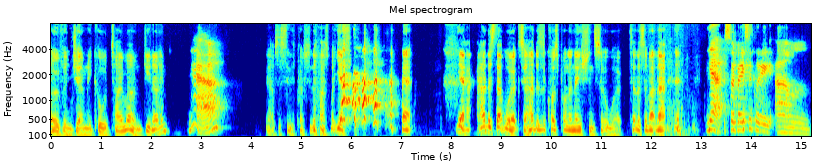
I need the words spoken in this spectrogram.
over in Germany called Tyrone. Do you know him? Yeah. That was a silly question to ask, but yes. uh, yeah, how does that work? So how does the cross pollination sort of work? Tell us about that. yeah, so basically, um,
